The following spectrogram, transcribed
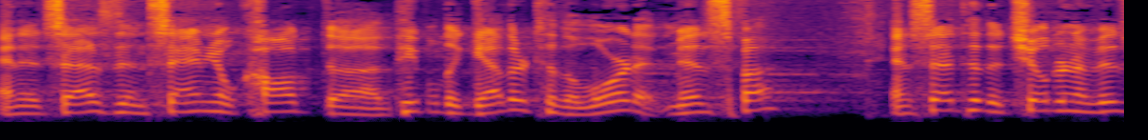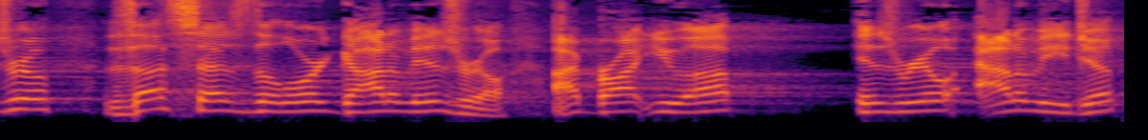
and it says, Then Samuel called uh, the people together to the Lord at Mizpah and said to the children of Israel, Thus says the Lord God of Israel, I brought you up, Israel, out of Egypt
